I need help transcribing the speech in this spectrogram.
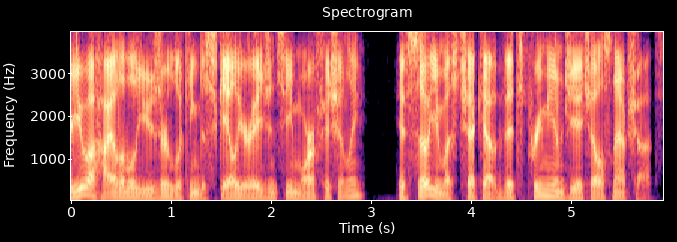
Are you a high level user looking to scale your agency more efficiently? If so, you must check out Vit's premium GHL snapshots.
